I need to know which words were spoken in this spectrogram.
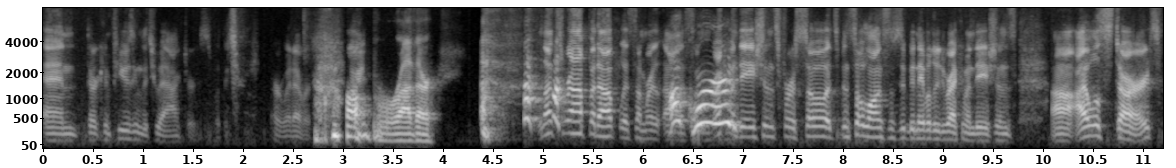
and they're confusing the two actors or whatever. Oh, right. brother. Let's wrap it up with some, uh, some, recommendations for so it's been so long since we've been able to do recommendations. Uh, I will start.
